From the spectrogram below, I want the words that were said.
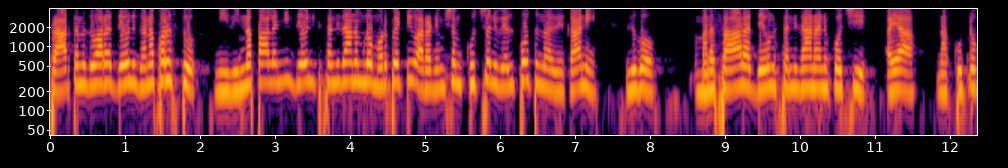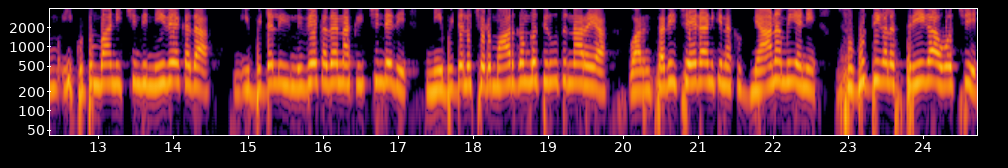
ప్రార్థన ద్వారా దేవుని గణపరుస్తూ నీ విన్నపాలన్నీ దేవునికి సన్నిధానంలో మొరపెట్టి అర నిమిషం కూర్చొని వెళ్ళిపోతున్నది. కానీ ఇదిగో మనసారా దేవుని సన్నిధానానికి వచ్చి అయ్యా నా కుటుంబ ఈ కుటుంబాన్ని ఇచ్చింది నీవే కదా. ఈ బిడ్డలు నువ్వే కదా నాకు ఇచ్చిండేది. నీ బిడ్డలు చెడు మార్గంలో తిరుగుతున్నారయ్యా. వారిని సరి చేయడానికి నాకు జ్ఞానమి అని సుబుద్ధి గల స్త్రీగా వచ్చి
